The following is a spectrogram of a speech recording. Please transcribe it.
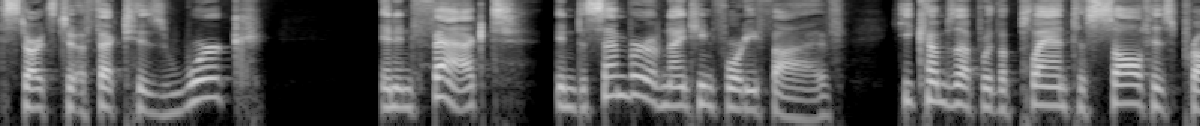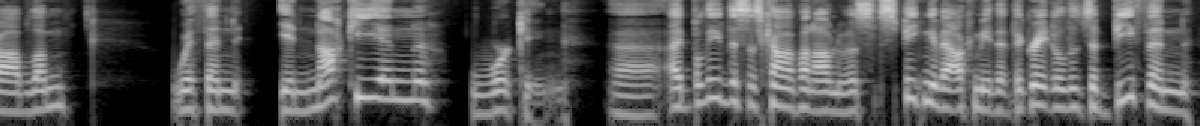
starts to affect his work. And in fact, in December of 1945, he comes up with a plan to solve his problem with an Enochian working. Uh, I believe this has come up on Omnibus. Speaking of alchemy, that the great Elizabethan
